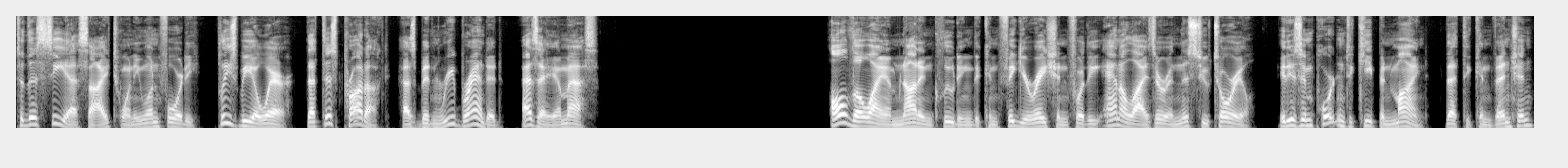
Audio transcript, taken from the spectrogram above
to the CSI 2140. Please be aware that this product has been rebranded as AMS. Although I am not including the configuration for the analyzer in this tutorial, it is important to keep in mind that the convention,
